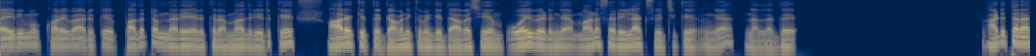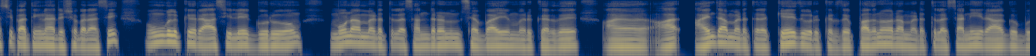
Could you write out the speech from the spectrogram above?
தைரியமும் குறைவாக இருக்குது பதட்டம் நிறைய இருக்கிற மாதிரி இருக்குது ஆரோக்கியத்தை கவனிக்க வேண்டியது அவசியம். ஓய்வெடுங்க. மனசை ரிலாக்ஸ் வச்சுக்கோங்க. நல்லது. அடுத்த ராசி பார்த்தீங்கன்னா ரிஷபராசி உங்களுக்கு ராசியிலே குருவும், மூணாம் இடத்துல சந்திரனும், செவ்வாயும் இருக்கிறது. ஐந்தாம் இடத்துல கேது இருக்கிறது. 11ஆம் இடத்துல சனி, ராகு, பு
